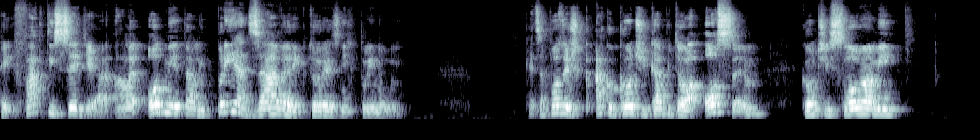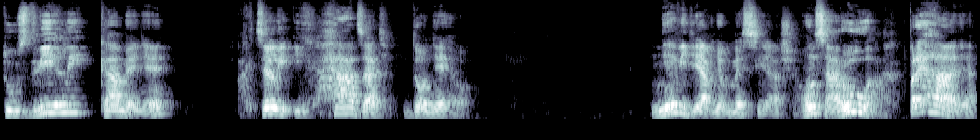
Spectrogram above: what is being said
Hej, fakty sedia, ale odmietali prijať závery, ktoré z nich plynuli. Keď sa pozrieš, ako končí kapitola 8, končí slovami tu zdvihli kamene a chceli ich hádzať do neho. Nevidia v ňom Mesiáša. On sa rúha, preháňa.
